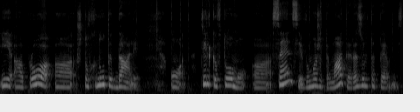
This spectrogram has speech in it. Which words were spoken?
і проштовхнути далі. От. Тільки в тому сенсі ви можете мати результативність.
